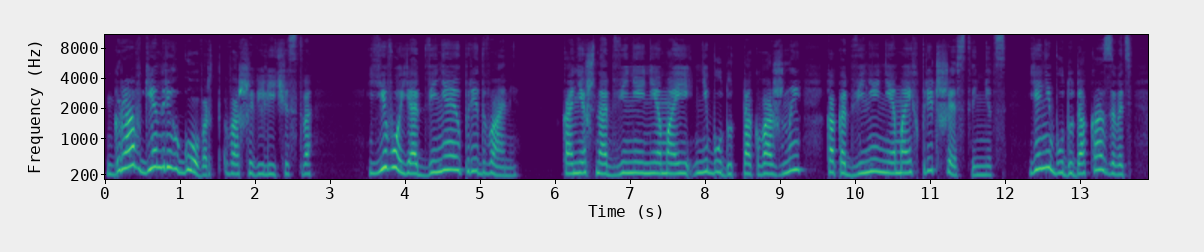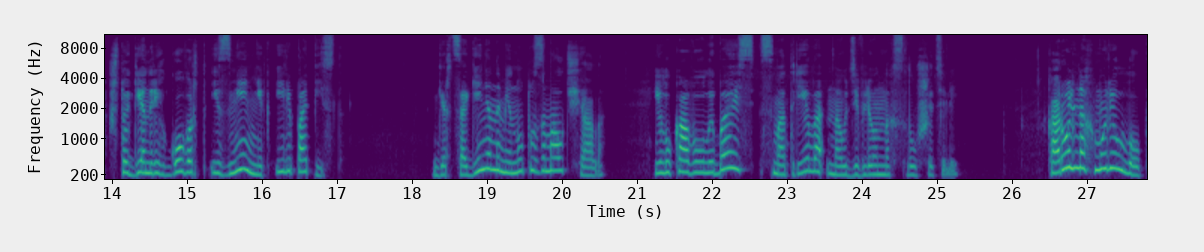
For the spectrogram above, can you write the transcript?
«Граф Генрих Говард, Ваше Величество. Его я обвиняю пред вами. Конечно, обвинения мои не будут так важны, как обвинения моих предшественниц. Я не буду доказывать, что Генрих Говард изменник или попист. Герцогиня на минуту замолчала и, лукаво улыбаясь, смотрела на удивленных слушателей. Король нахмурил лоб,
